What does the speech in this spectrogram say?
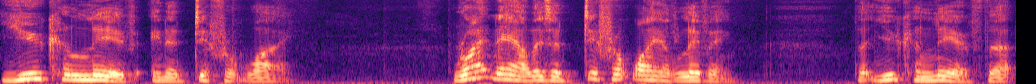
you can live in a different way. Right now, there's a different way of living that you can live that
